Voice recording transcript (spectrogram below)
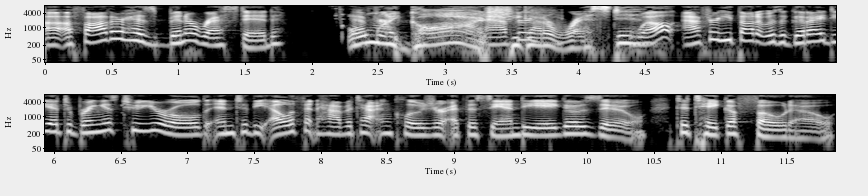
Uh, a father has been arrested. Oh After- my gosh he after got he- arrested Well, after he thought it was a good idea to bring his two year old into the elephant habitat enclosure at the San Diego Zoo to take a photo,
